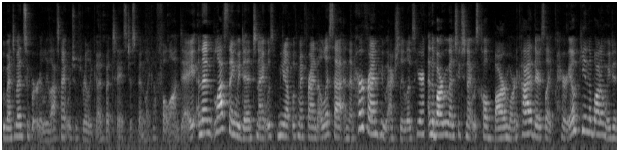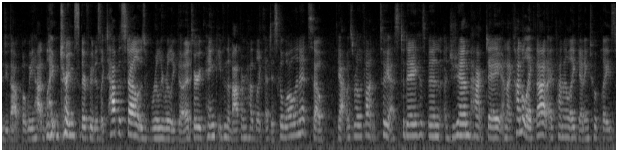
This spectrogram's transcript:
We went to bed super early last night, which was really good, but today's just been like a full-on day. And then last thing we did tonight was meet up with my friend Alyssa and then her friend who actually lives here. And the bar we went to tonight was called Bar Mordecai. There's like karaoke in the bottom. We didn't do that, but we had like drinks. Their food is like tapas style. It was really, really good. Very pink. Even the bathroom had like a disco ball in it. So yeah, it was really fun. So yes, today has been a jam-packed day and I kind of like that. I kind of like getting to a place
